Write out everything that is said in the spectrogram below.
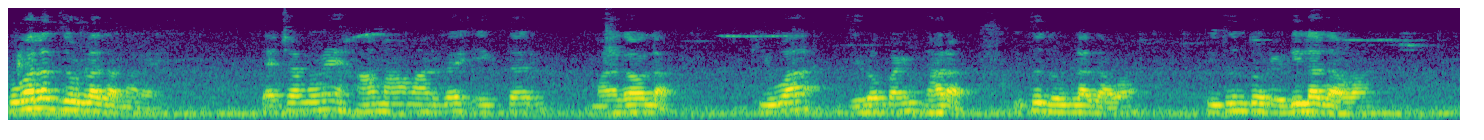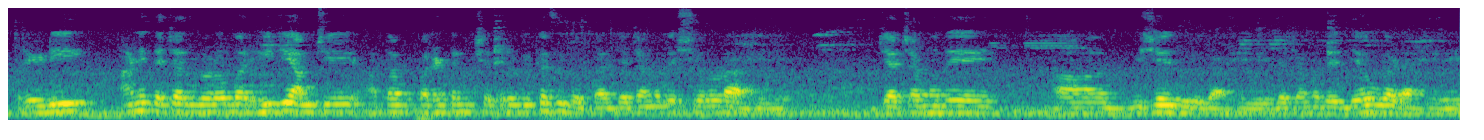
गोव्यालाच जोडला जाणार आहे. त्याच्यामुळे हा महामार्ग एकतर माळगावला किंवा झिरो पॉईंट धारा इथं जोडला जावा तिथून तो रेडीला जावा रेडी आणि त्याच्याचबरोबर ही जी आमची आता पर्यटन क्षेत्र विकसित होतात ज्याच्यामध्ये शिरोडा आहे ज्याच्यामध्ये विजयदुर्ग आहे ज्याच्यामध्ये देवगड आहे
